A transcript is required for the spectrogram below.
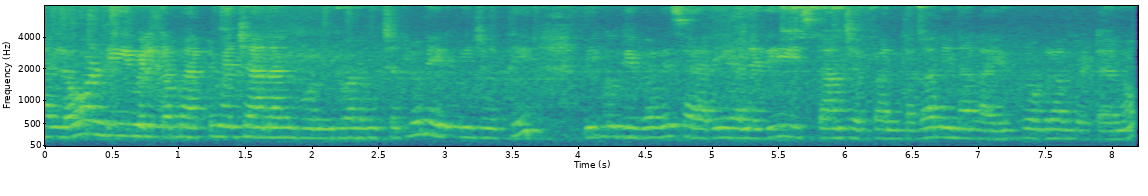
హలో అండి welcome back to my channel బొందిరు వాళ్ళ ముచ్చట్లు. నేను మీ జ్యోతి. మీకు గివ్ అవే శారీ అనేది ఇస్తా అని చెప్పాను కదా నేను ఆ లైవ్ ప్రోగ్రామ్ పెట్టాను.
